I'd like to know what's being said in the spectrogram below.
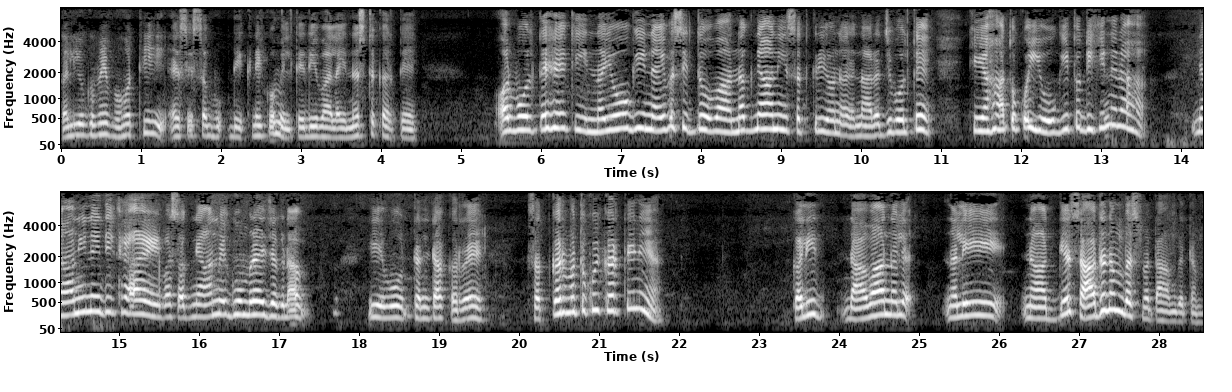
कलयुग में बहुत ही ऐसे सब देखने को मिलते देवालय नष्ट करते हैं। और बोलते हैं कि न योगी नैव सिद्ध हुआ न ज्ञानी सत्क्रियो नारद जी बोलते हैं कि यहाँ तो कोई योगी तो दिख ही नहीं रहा। ज्ञान नहीं दिख रहा है, बस अज्ञान में घूम रहे, झगड़ा, ये वो टंटा कर रहे सत्कर्म तो कोई करते नहीं है। कली दावा नल नले नाद्य साधनम बस्मताम गतम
